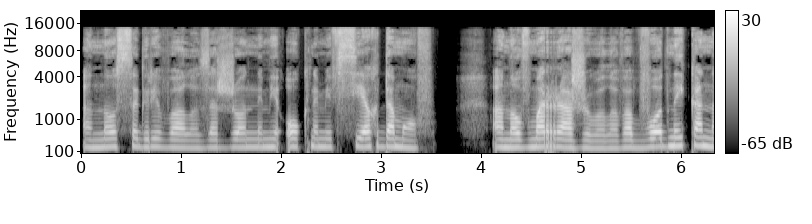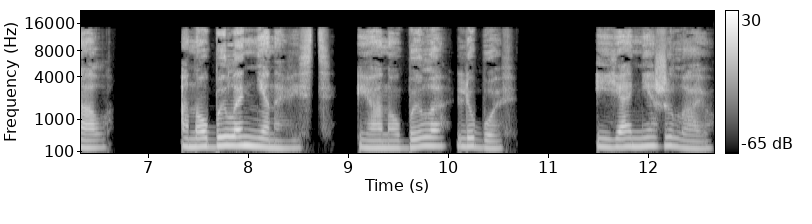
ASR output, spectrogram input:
Оно согревало зажженными окнами всех домов. Оно вмораживало в обводный канал. Оно было ненависть, и оно было любовь. И я не желаю,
